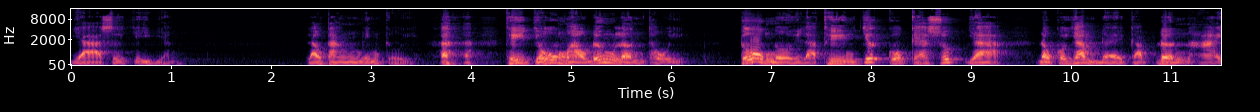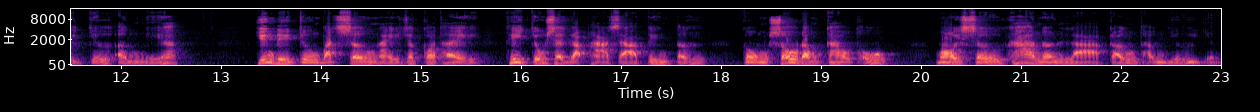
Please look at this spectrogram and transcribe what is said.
và sự chỉ dẫn. Lão Tăng mỉm cười. Thí chủ mau đứng lên thôi. Cứu người là thiên chức của kẻ xuất gia. Đâu có dám đề cập đến hai chữ ân nghĩa. Chuyến đi trường Bạch Sơn này rất có thể thí chủ sẽ gặp Hà Xà Tiên Tử cùng số đông cao thủ. Mọi sự khá nên là cẩn thận giữ gìn.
